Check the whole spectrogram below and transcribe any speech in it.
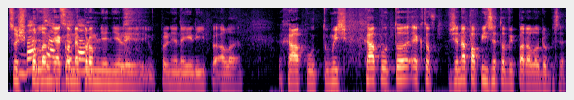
což podle mě jako tam... neproměnili úplně nejlíp, ale chápu tu myš, chápu to, jak to, že na papíře to vypadalo dobře.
